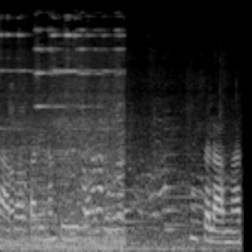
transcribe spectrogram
Haba pa rin ang pila. Salamat.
